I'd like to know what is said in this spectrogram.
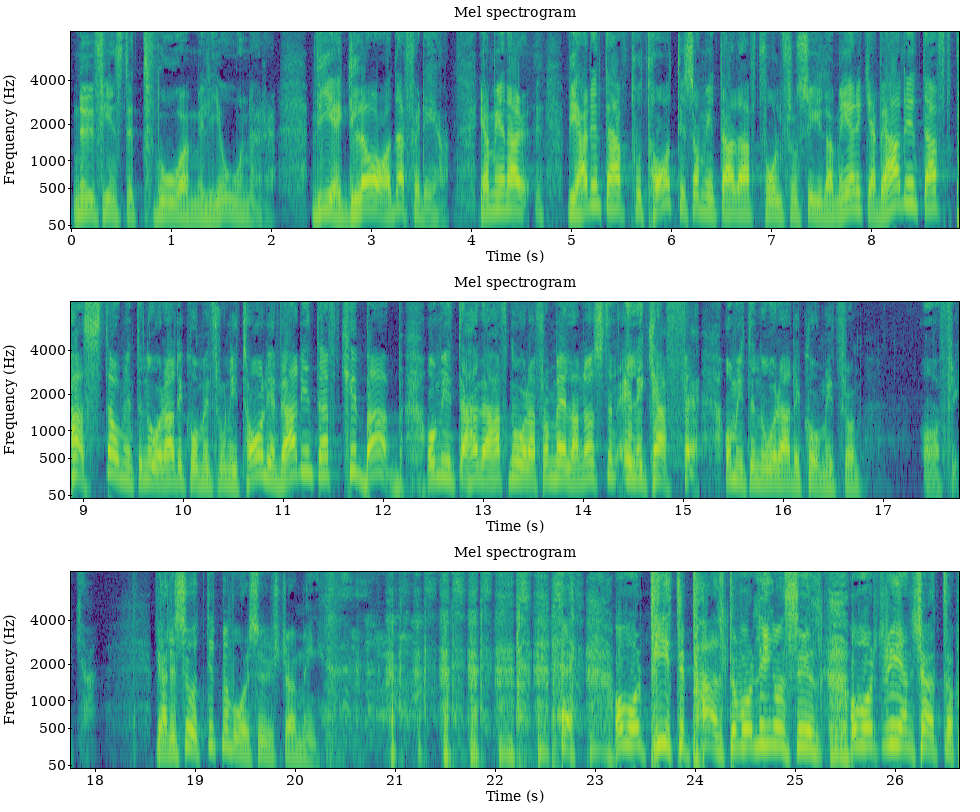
Nu finns det två miljoner. Vi är glada för det. Jag menar, vi hade inte haft potatis om vi inte hade haft folk från Sydamerika. Vi hade inte haft pasta om inte några hade kommit från Italien. Vi hade inte haft kebab om vi inte hade haft några från Mellanöstern eller kaffe om inte några hade kommit från Afrika. Vi hade suttit med vår surströmming och vår pitepalt och vår lingonsylt och vårt renkött. Och,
